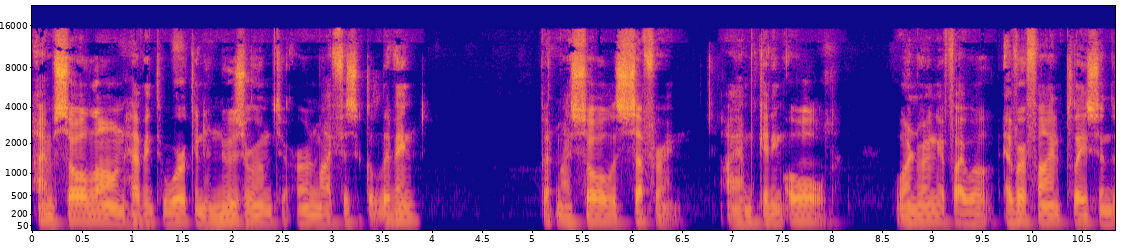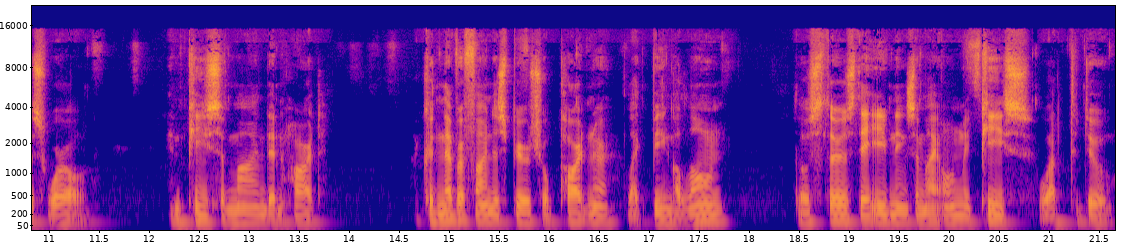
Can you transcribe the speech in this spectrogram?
I'm so alone having to work in a newsroom to earn my physical living, but my soul is suffering. I am getting old, wondering if I will ever find place in this world and peace of mind and heart. I could never find a spiritual partner like being alone. Those Thursday evenings are my only peace. What to do?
